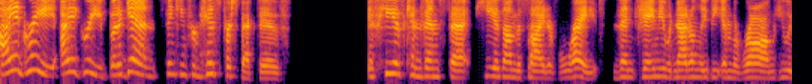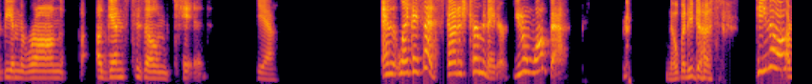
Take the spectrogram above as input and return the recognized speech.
I agree. I agree. But again, thinking from his perspective, if he is convinced that he is on the side of right, then Jamie would not only be in the wrong, he would be in the wrong against his own kid. yeah. And like I said, Scottish Terminator, you don't want that. Nobody does. He knows.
